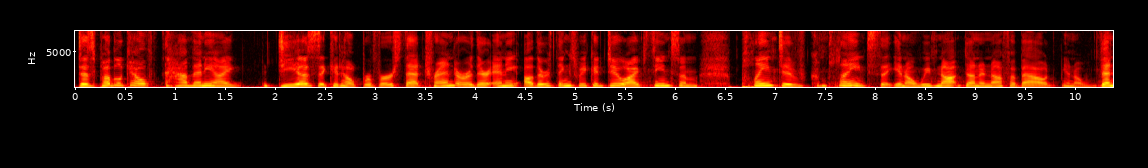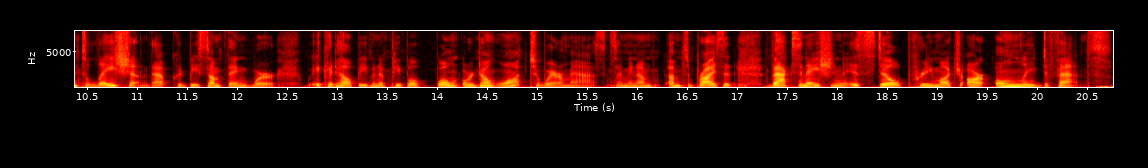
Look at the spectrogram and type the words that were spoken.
Does public health have any ideas that could help reverse that trend, or are there any other things we could do? I've seen some plaintive complaints that, you know, we've not done enough about, you know, ventilation. That could be something where it could help even if people won't or don't want to wear masks. I mean, I'm, I'm surprised that vaccination is still pretty much our only defense.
